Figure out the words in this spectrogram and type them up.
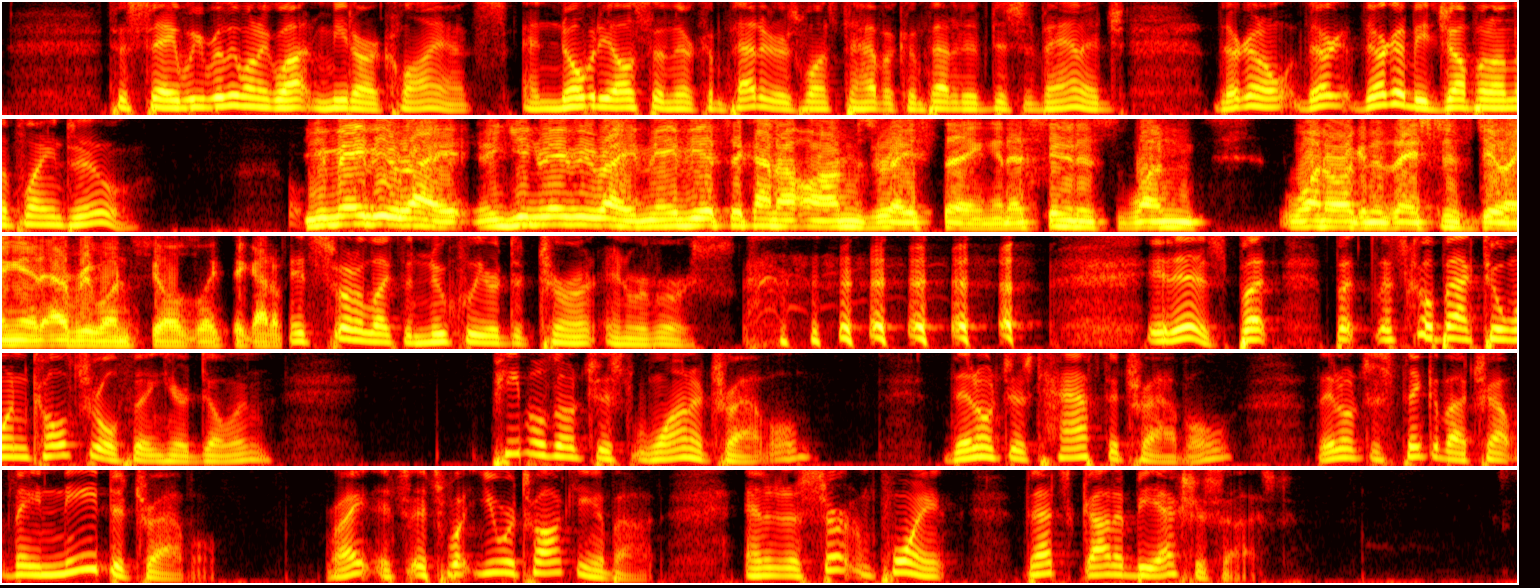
to say, we really want to go out and meet our clients, and nobody else in their competitors wants to have a competitive disadvantage. They're going to, they're, they're going to be jumping on the plane too. You may be right. You may be right. Maybe it's a kind of arms race thing. And as soon as one, one organization is doing it, everyone feels like they got to. It's sort of like the nuclear deterrent in reverse. it is, but but let's go back to one cultural thing here, Dylan. People don't just want to travel; they don't just have to travel. They don't just think about travel; they need to travel. Right? It's it's what you were talking about, and at a certain point, that's got to be exercised.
